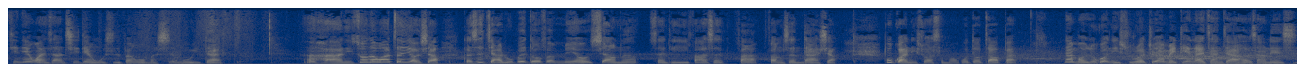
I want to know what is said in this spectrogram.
今天晚上七点五十分，我们拭目以待。啊哈，你说的话真有效。可是，假如贝多芬没有笑呢？山田一发声发放声大笑。不管你说什么，我都照办。那么，如果你输了，就要每天来参加合唱练习。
